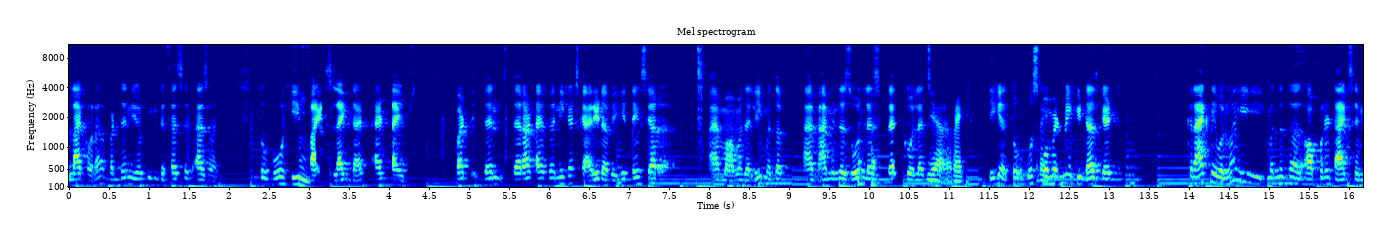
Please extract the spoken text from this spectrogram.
लैक हो रहा है but then you're being defensive as well तो वो he. Fights like that at times but then there are times when he gets carried away he thinks यार आई एम मोहम्मद अली मतलब I am in the zone let's let's go let's ठीक है? तो उस मोमेंट में ही डज गेट क्रैक नहीं बोलूँगा ही मतलब the opponent tags him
